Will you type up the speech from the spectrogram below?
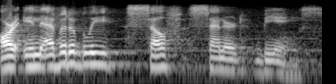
are inevitably self centered beings.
